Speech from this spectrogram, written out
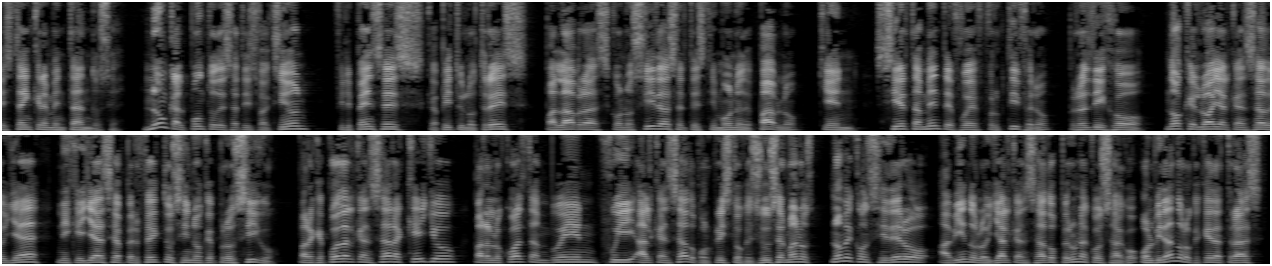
está incrementándose. Nunca al punto de satisfacción. Filipenses capítulo 3, palabras conocidas, el testimonio de Pablo, quien ciertamente fue fructífero, pero él dijo, no que lo haya alcanzado ya, ni que ya sea perfecto, sino que prosigo, para que pueda alcanzar aquello para lo cual también fui alcanzado por Cristo Jesús. Hermanos, no me considero habiéndolo ya alcanzado, pero una cosa hago, olvidando lo que queda atrás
